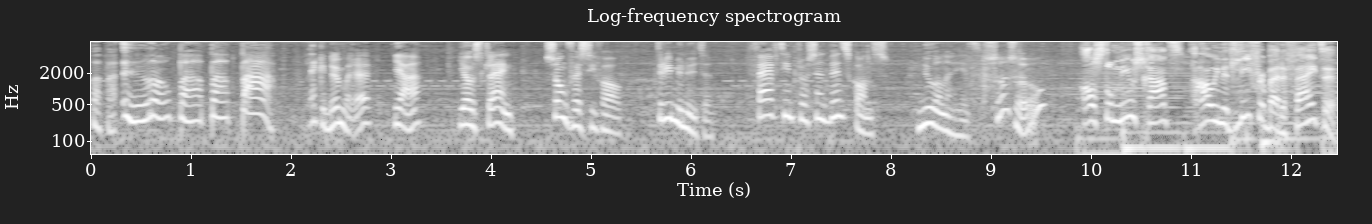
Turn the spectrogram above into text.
pa, pa, Europa, pa, pa. Lekker nummer, hè? Ja, Joost Klein. Songfestival. 3 minuten. 15% winstkans. Nu al een hit. Zo, zo. Als het om nieuws gaat, hou je het liever bij de feiten.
